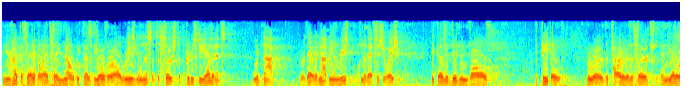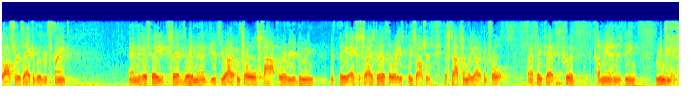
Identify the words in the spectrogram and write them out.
In your hypothetical, I'd say no, because the overall reasonableness of the search that produced the evidence would not, or that would not be unreasonable under that situation, because it didn't involve the people who are the target of the search, and the other officers acted with restraint. And if they said, wait a minute, you're, you're out of control, stop whatever you're doing, if they exercised their authority as police officers to stop somebody out of control. And I think that could come in as being reasonable.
